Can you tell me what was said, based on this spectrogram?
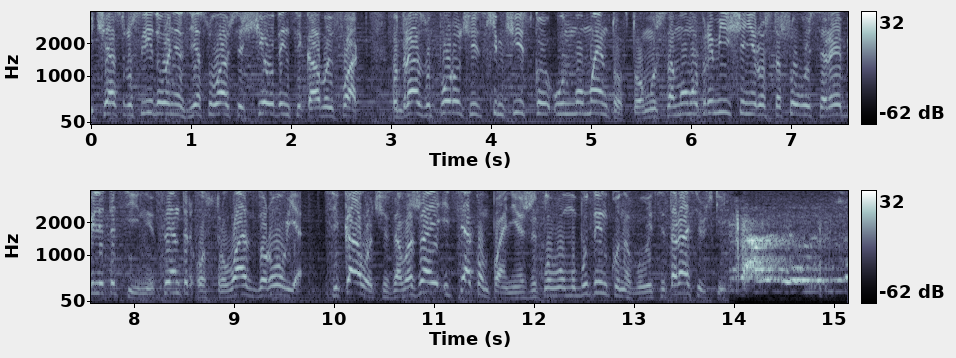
Під час розслідування з'ясувався ще один цікавий факт. Одразу поруч із хімчисткою «Унмоменту» в тому ж самому приміщенні розташовується реабілітаційний центр Острова здоров'я. Цікаво, чи заважає і ця компанія житловому будинку на вулиці Тарасівській. А вот э, еще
